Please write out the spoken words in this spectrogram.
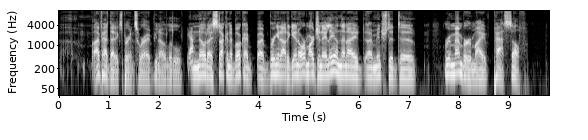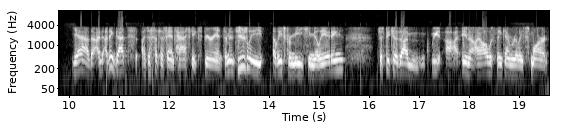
Uh, I've had that experience where I, you know, a little yeah. note I stuck in a book, I, I bring it out again, or marginalia, and then I, I'm interested to remember my past self. Yeah, I think that's uh, just such a fantastic experience. I mean, it's usually, at least for me, humiliating, just because I'm, uh, you know, I always think I'm really smart,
